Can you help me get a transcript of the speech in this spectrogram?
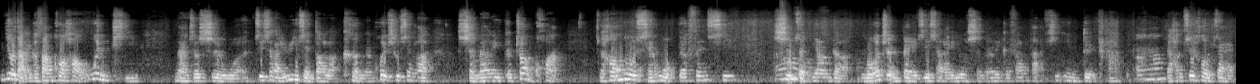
又打了一个方括号问题，那就是我接下来预见到了可能会出现了什么样的一个状况，然后目前我的分析是怎样的，我准备接下来用什么样的一个方法去应对它，嗯，然后最后再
